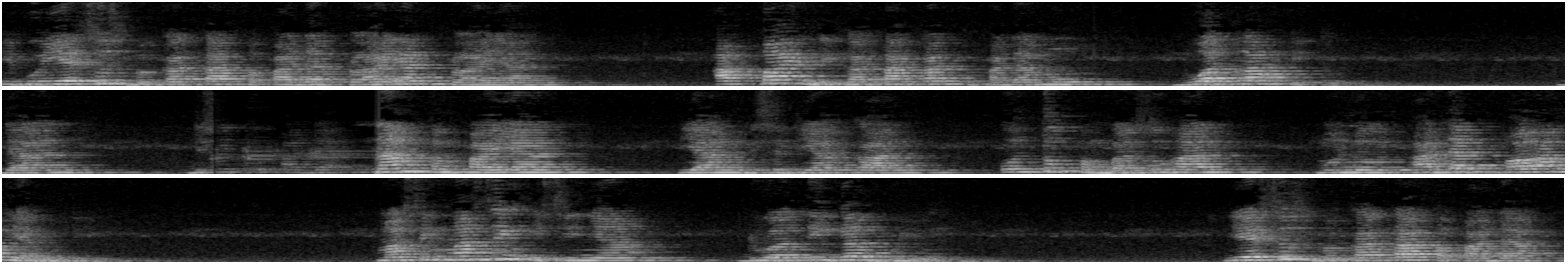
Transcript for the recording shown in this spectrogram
Ibu Yesus berkata kepada pelayan-pelayan, "Apa yang dikatakan kepadamu, buatlah itu." Dan di situ ada enam tempayan yang disediakan untuk pembasuhan menurut adat orang Yahudi. Masing-masing isinya dua tiga buyung. Yesus berkata kepada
